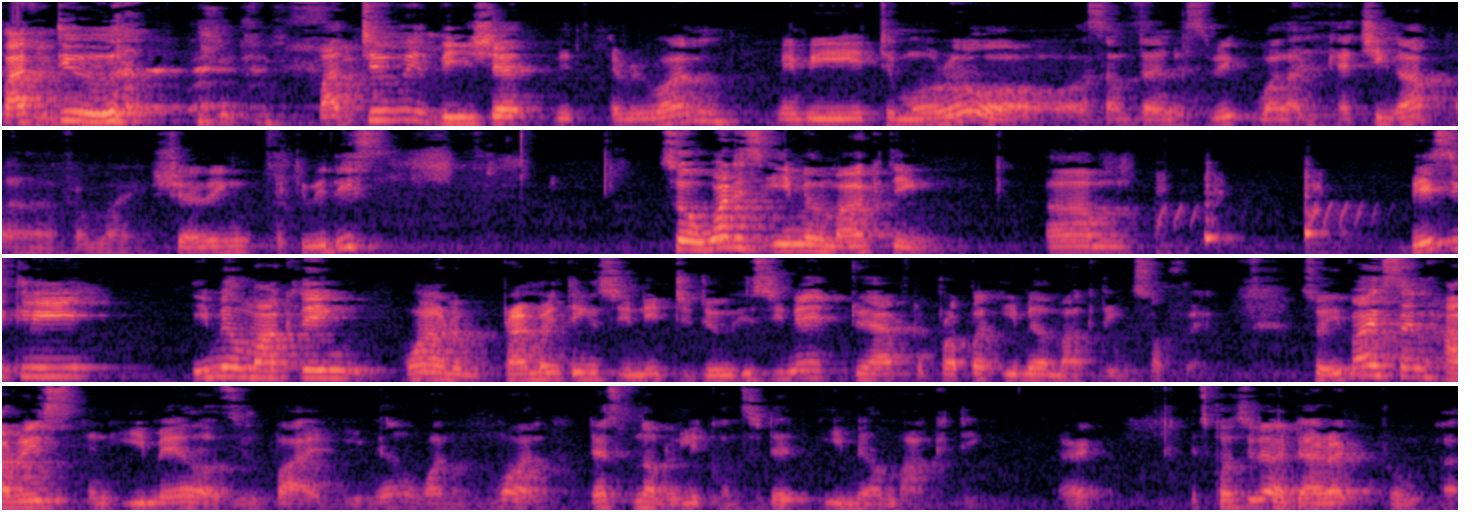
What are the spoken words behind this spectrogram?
part two. Part two will be shared with everyone. Maybe tomorrow or sometime this week while i'm catching up uh, from my sharing activities. So what is email marketing? Um, basically email marketing one of the primary things you need to do is you need to have the proper email marketing software. So if i send haris an email or zilpa an email one-on-one that's not really considered email marketing right it's considered a direct uh,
